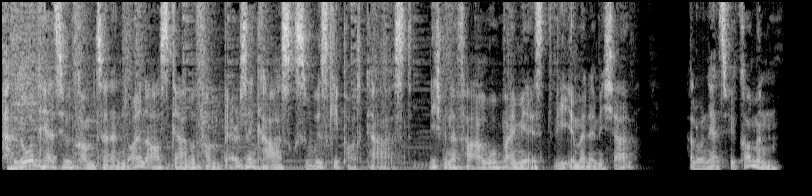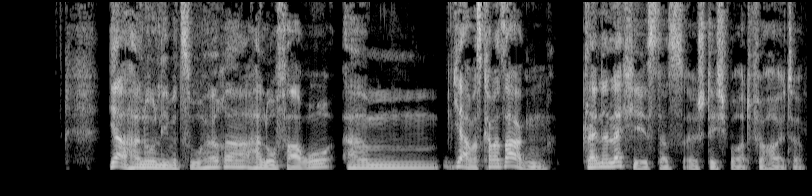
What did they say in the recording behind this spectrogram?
Hallo und herzlich willkommen zu einer neuen Ausgabe vom Barrels and Casks Whisky Podcast. Ich bin der Faro, bei mir ist wie immer der Micha. Hallo und herzlich willkommen. Ja, hallo liebe Zuhörer, hallo Faro. Ähm, ja, was kann man sagen? Kleine Läche ist das äh, Stichwort für heute.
